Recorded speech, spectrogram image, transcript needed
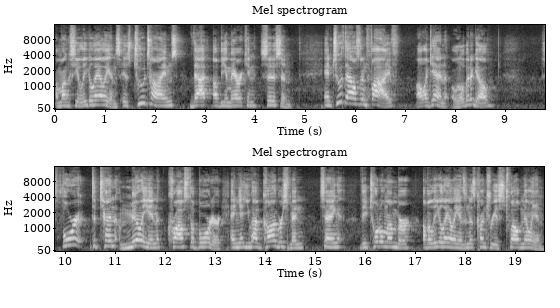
amongst the illegal aliens is two times that of the American citizen. In 2005, all again, a little bit ago, 4 to 10 million crossed the border, and yet you have congressmen saying the total number of illegal aliens in this country is 12 million.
